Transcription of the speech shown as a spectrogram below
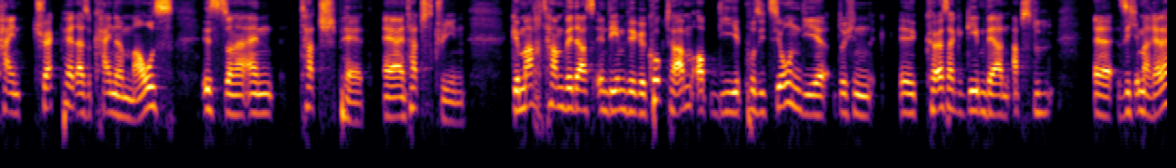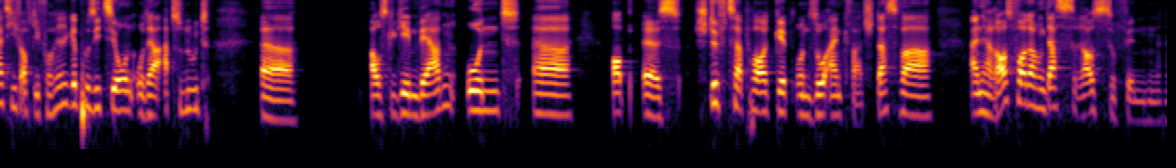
kein Trackpad, also keine Maus ist, sondern ein Touchpad, äh, ein Touchscreen. Gemacht haben wir das, indem wir geguckt haben, ob die Positionen, die durch einen äh, Cursor gegeben werden, absolut äh, sich immer relativ auf die vorherige Position oder absolut äh, ausgegeben werden und äh, ob es Stiftsupport gibt und so ein Quatsch. Das war eine Herausforderung, das rauszufinden.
